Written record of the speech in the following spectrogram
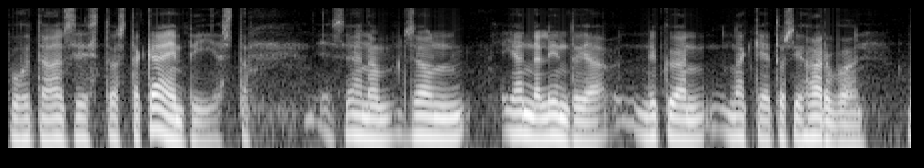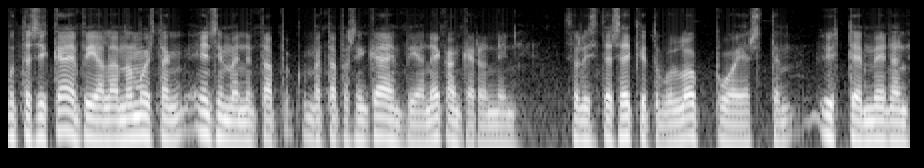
puhutaan siis tuosta käenpiiasta. Sehän on, se on jännä lintu ja nykyään näkee tosi harvoin. Mutta siis käenpialla mä muistan ensimmäinen, tap, kun mä tapasin käenpian ekan kerran, niin se oli sitä 70-luvun loppua ja sitten yhteen meidän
